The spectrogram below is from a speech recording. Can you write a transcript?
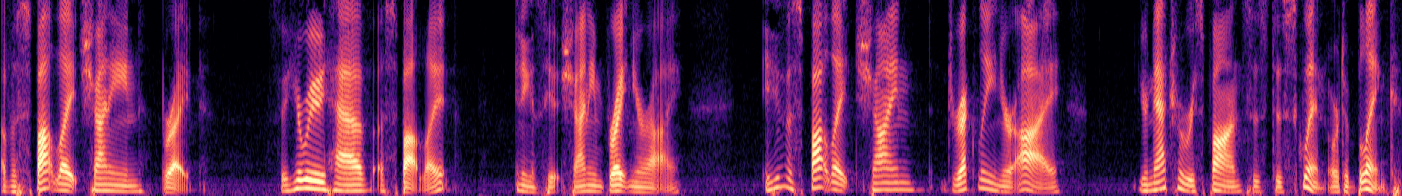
of a spotlight shining bright. So here we have a spotlight, and you can see it shining bright in your eye. If you have a spotlight shine directly in your eye, your natural response is to squint or to blink.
